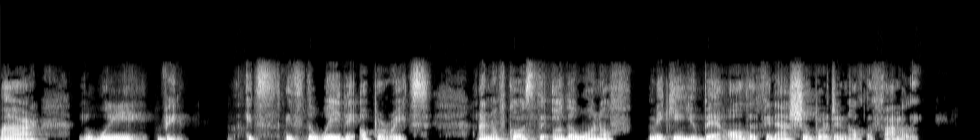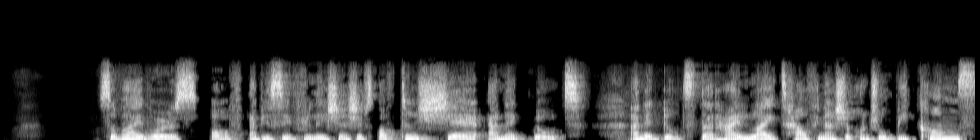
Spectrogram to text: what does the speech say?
are the way they it's it's the way they operate. And of course the other one of making you bear all the financial burden of the family. Survivors of abusive relationships often share anecdotes anecdotes that highlight how financial control becomes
